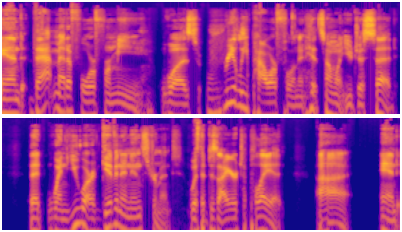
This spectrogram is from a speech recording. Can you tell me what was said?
And that metaphor for me was really powerful. And it hits on what you just said that when you are given an instrument with a desire to play it, uh, and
